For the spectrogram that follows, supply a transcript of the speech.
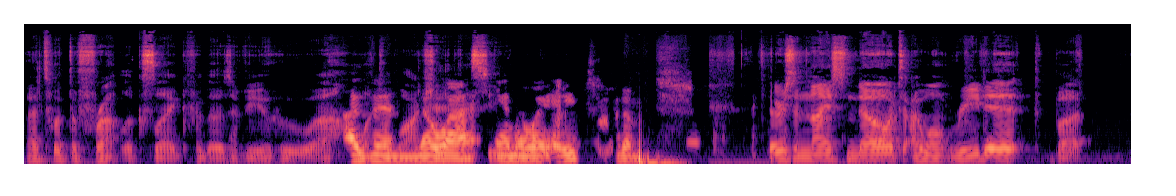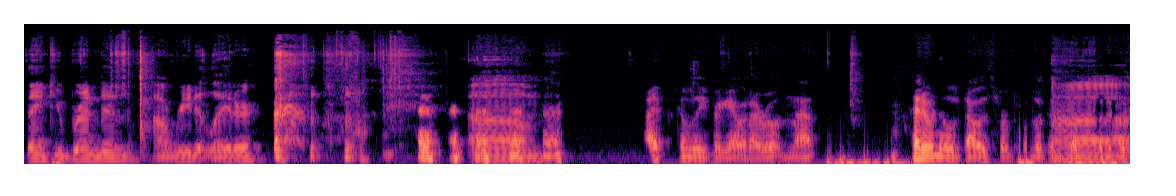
That's what the front looks like for those of you who uh, As want to watch it Noah, and see. N O A H. Put 'em- There's a nice note. I won't read it, but thank you, Brendan. I'll read it later. um, I completely forget what I wrote in that. I don't know if that was for public uh,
